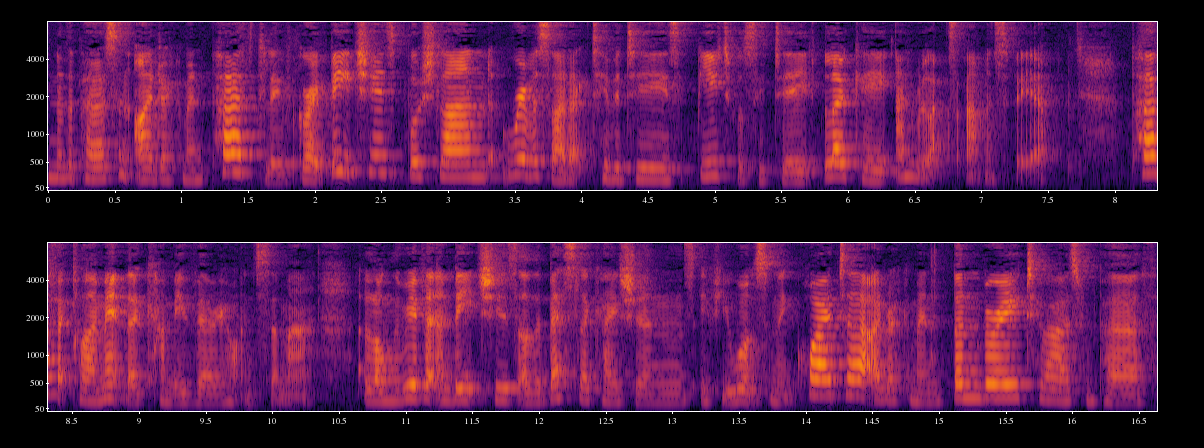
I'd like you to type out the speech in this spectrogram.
Another person, I'd recommend Perth to live. Great beaches, bushland, riverside activities, beautiful city, low-key and relaxed atmosphere. Perfect climate, though can be very hot in summer. Along the river and beaches are the best locations. If you want something quieter, I'd recommend Bunbury, two hours from Perth.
